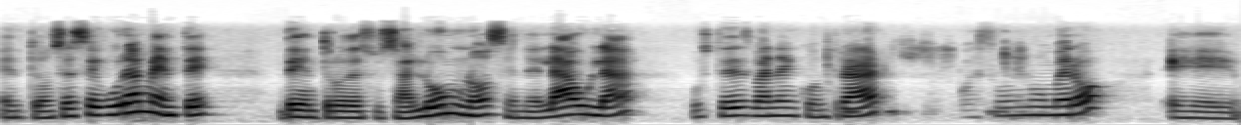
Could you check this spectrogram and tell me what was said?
Entonces, seguramente dentro de sus alumnos en el aula, ustedes van a encontrar pues un número, eh,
